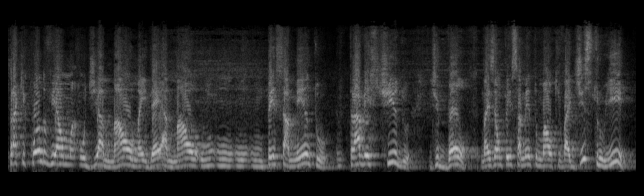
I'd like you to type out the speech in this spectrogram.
para que quando vier uma, o dia mal, uma ideia mal, um, um, um, pensamento travestido de bom, mas é um pensamento mal que vai destruir,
